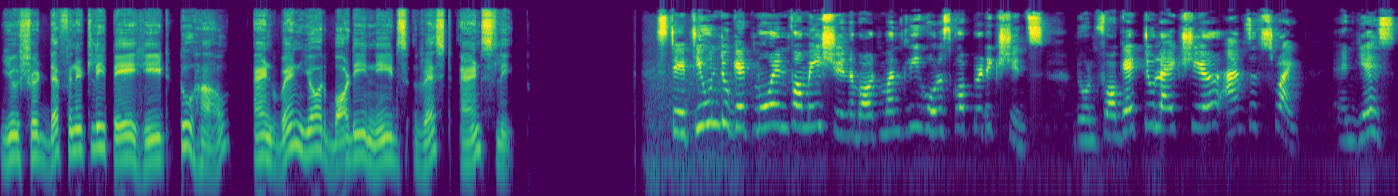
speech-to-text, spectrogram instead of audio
You should definitely pay heed to how and when your body needs rest and sleep. Stay tuned to get more information about monthly horoscope predictions. Don't forget to like, share and subscribe. And yes,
